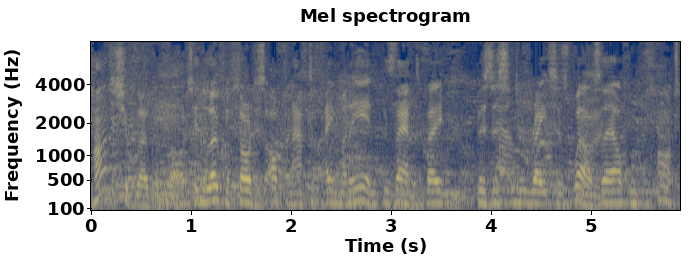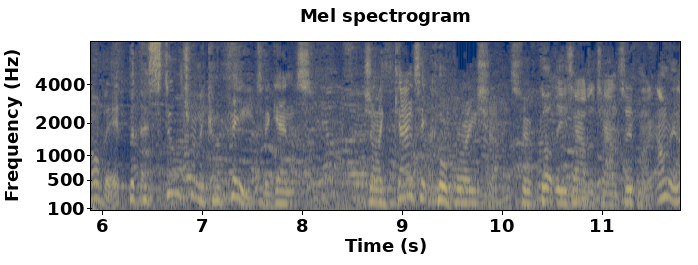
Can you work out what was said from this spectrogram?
partnership with local authority, and the local authorities often have to pay money in because they have to pay business rates as well. So they're often part of it. But they're still trying to compete against gigantic corporations who've got these out of town supermarkets. I mean,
